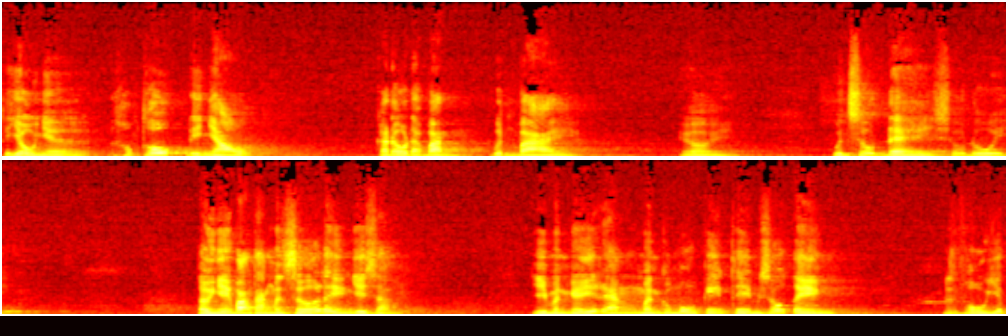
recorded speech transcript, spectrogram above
Thí dụ như hút thuốc, đi nhậu, cá độ đá banh, quýnh bài, rồi quýnh số đề, số đuôi tự nhiên bản thân mình sửa liền, vì sao? Vì mình nghĩ rằng mình cũng muốn kiếm thêm số tiền để phụ giúp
